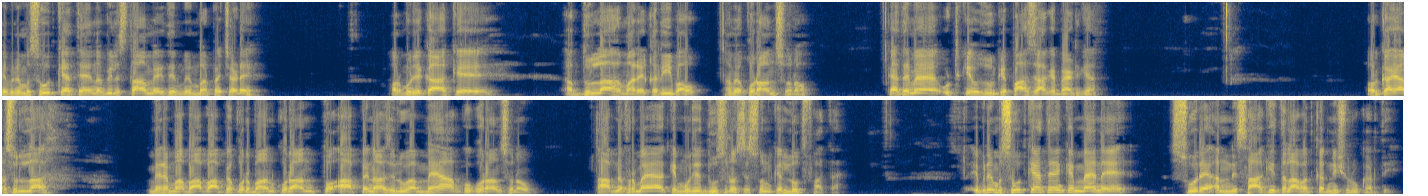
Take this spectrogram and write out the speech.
इबन मसूद कहते हैं, नबी इस्लाम एक दिन मेंबर पे चढ़े और मुझे कहा कि अब्दुल्ला हमारे करीब आओ, हमें कुरान सुनाओ। कहते मैं उठ के हजूर के पास जाके बैठ गया। और कहा यारसुल्ला मेरे माँ बाप आप पे कुर्बान, कुरान तो आप पे नाजिल हुआ, मैं आपको कुरान सुनाऊं। तो आपने फरमाया कि मुझे दूसरों से सुन के लुत्फ आता है। तो इबन मसूद कहते हैं कि मैंने सूर्य अननिसा की तलावत करनी शुरू कर दी।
